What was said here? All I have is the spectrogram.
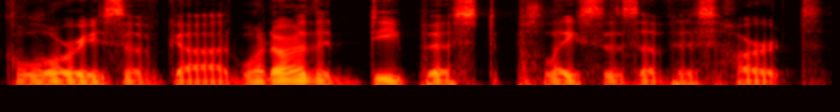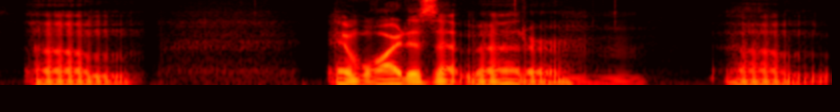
glories of God? What are the deepest places of His heart? Um, and why does that matter? Mm-hmm. um,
